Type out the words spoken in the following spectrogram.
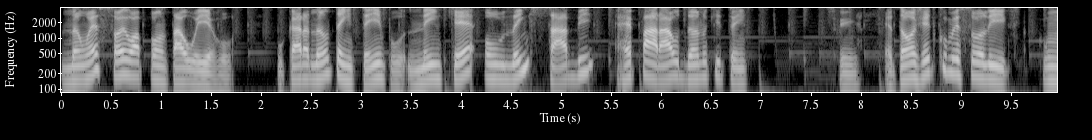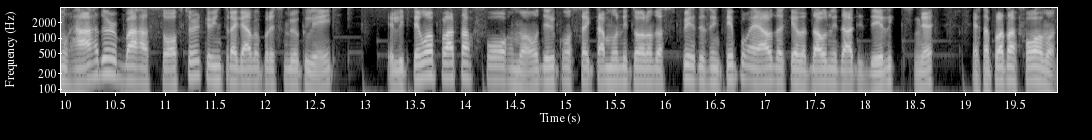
Não é só eu apontar o erro. O cara não tem tempo, nem quer ou nem sabe reparar o dano que tem. Sim. Então a gente começou ali com hardware barra software que eu entregava para esse meu cliente. Ele tem uma plataforma onde ele consegue estar tá monitorando as perdas em tempo real daquela da unidade dele, né? Essa plataforma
